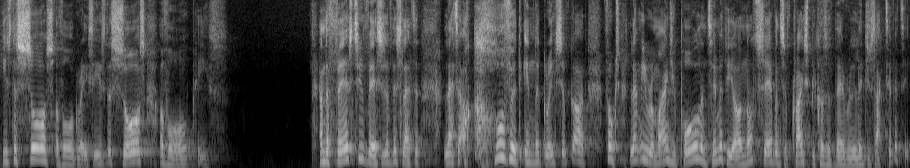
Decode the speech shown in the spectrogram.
He's the source of all grace. He is the source of all peace. And the first two verses of this letter, letter are covered in the grace of God. Folks, let me remind you, Paul and Timothy are not servants of Christ because of their religious activity.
